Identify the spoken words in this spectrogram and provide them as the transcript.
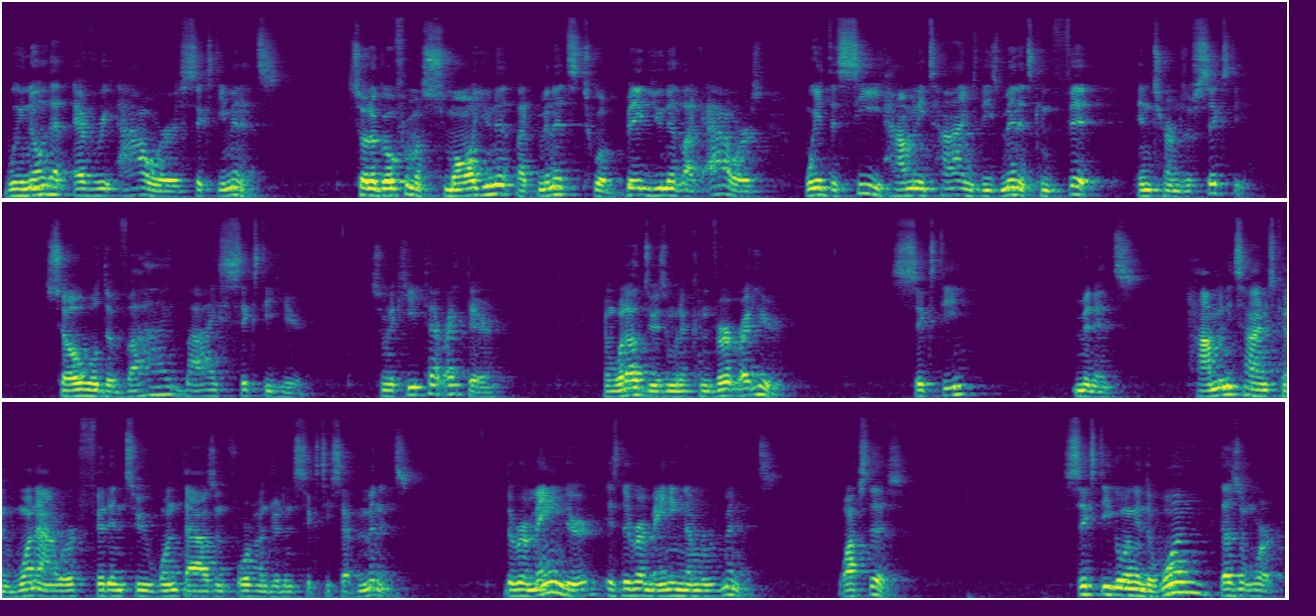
We know that every hour is 60 minutes. So to go from a small unit like minutes to a big unit like hours, we have to see how many times these minutes can fit in terms of 60. So we'll divide by 60 here. So I'm gonna keep that right there. And what I'll do is I'm gonna convert right here. 60 minutes. How many times can one hour fit into 1,467 minutes? The remainder is the remaining number of minutes. Watch this. 60 going into 1 doesn't work.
